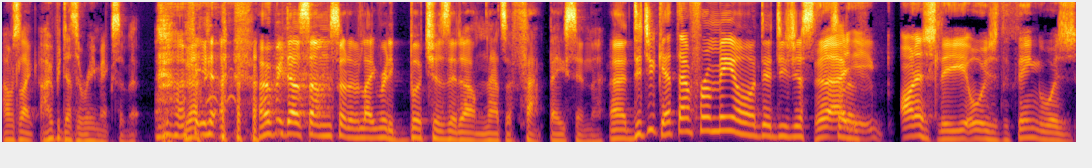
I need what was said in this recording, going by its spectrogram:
I was like, I hope he does a remix of it. I, hope he, I hope he does some sort of like really butchers it up, and that's a fat bass in there. Uh, did you get that from me, or did you just Yeah, sort of? I- honestly, it was the thing was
